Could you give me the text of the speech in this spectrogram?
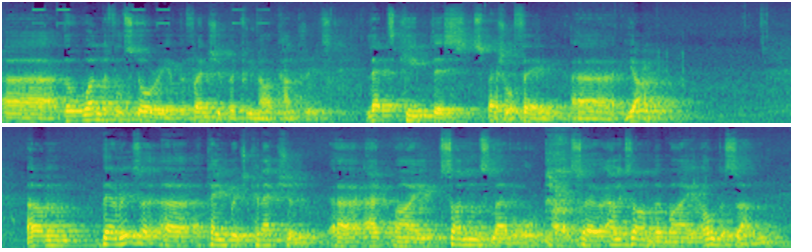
uh, the wonderful story of the friendship between our countries. Let's keep this special thing young. Um, there is a, a, Cambridge connection uh, at my son's level. Uh, so, Alexander, my older son,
